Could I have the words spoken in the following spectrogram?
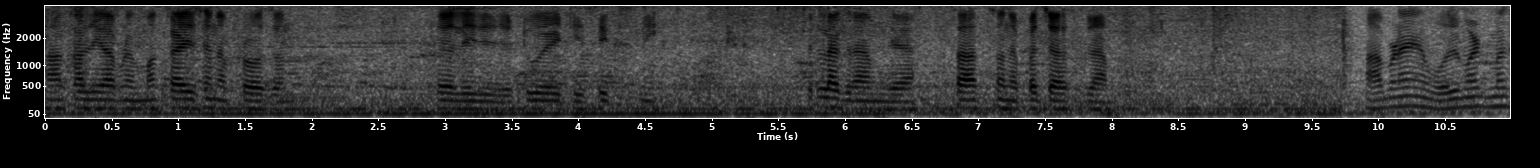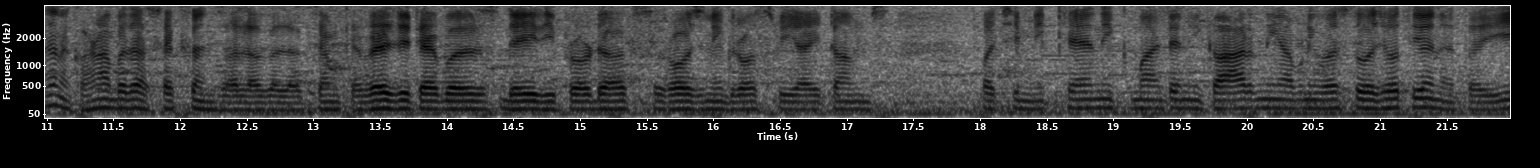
હા ખાલી આપણે મકાઈ છે ને ફ્રોઝન એ લીધી છે ટુ એટી સિક્સની કેટલા ગ્રામ ગયા? સાતસો ને પચાસ ગ્રામ. આપણે વોલમાર્ટમાં છે ને ઘણા બધા સેક્શન છે અલગ અલગ, જેમ કે વેજીટેબલ્સ ડેરી પ્રોડક્ટ્સ રોજની ગ્રોસરી આઇટમ્સ પછી મિકેનિક માટેની કારની આપણી વસ્તુઓ જોતી હોય ને તો એ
